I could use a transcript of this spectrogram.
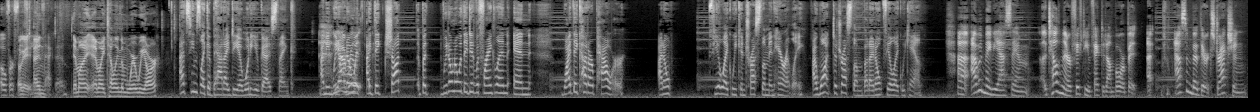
over 50 Okay, and infected. am I am I telling them where we are? That seems like a bad idea. What do you guys think? I mean, we Yeah, don't know really- what I, they shot, but we don't know what they did with Franklin and why'd they cut our power. I don't feel like we can trust them inherently. I want to trust them, but I don't feel like we can. Uh, I would maybe ask them, tell them there are 50 infected on board, but uh, ask them about their extraction.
